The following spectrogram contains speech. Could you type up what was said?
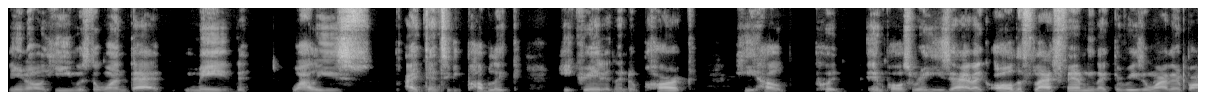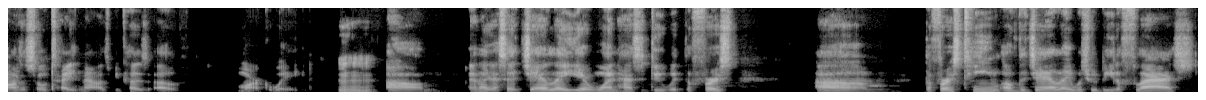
You know, he was the one that made Wally's identity public. He created Linda Park. He helped put Impulse where he's at. Like all the Flash family, like the reason why their bonds are so tight now is because of Mark Waid. Mhm. Um, and like I said, JLA year one has to do with the first, um, the first team of the JLA, which would be the Flash,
